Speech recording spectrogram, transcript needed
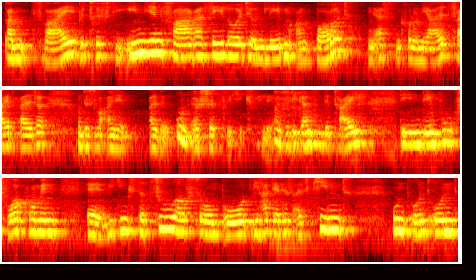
Band 2 betrifft die Indienfahrer, Seeleute und Leben an Bord im ersten Kolonialzeitalter. Und das war eine eine unerschöpfliche Quelle. Also die ganzen Details, die in dem Buch vorkommen, äh, wie ging es dazu auf so einem Boot, wie hat er das als Kind und, und, und.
